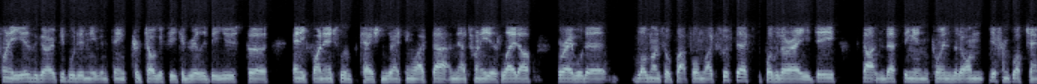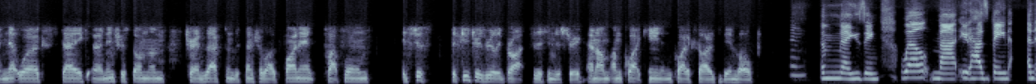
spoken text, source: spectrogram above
20 years ago, people didn't even think cryptography could really be used for any financial implications or anything like that. And now 20 years later, we're able to log onto a platform like Swyftx, deposit our AUD, start investing in coins that are on different blockchain networks, stake, earn interest on them, transact on decentralized finance platforms. It's just the future is really bright for this industry, and I'm I'm quite keen and quite excited to be involved. Amazing. Well, Matt, it has been an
